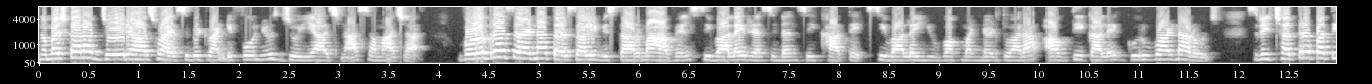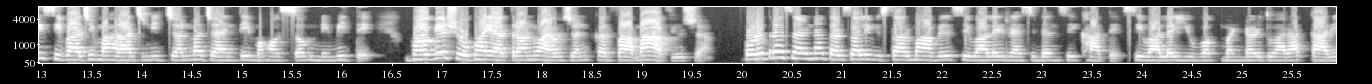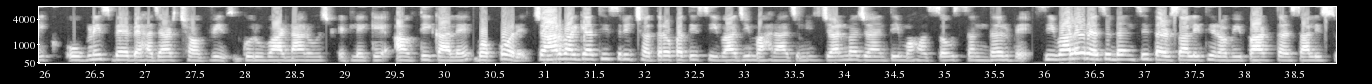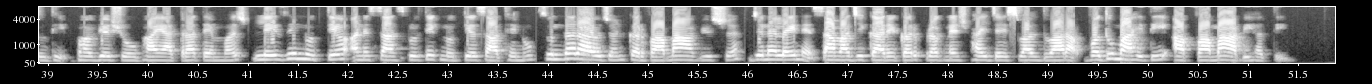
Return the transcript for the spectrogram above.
નમસ્કાર, આપ જોઈ રહ્યા છો આઈસીબી ટ્વેન્ટી ફોર ન્યૂઝ. જોઈએ આજના સમાચાર. વડોદરા શહેરના તરસાલી વિસ્તારમાં આવેલ શિવાલય રેસીડન્સી ખાતે શિવાલય યુવક મંડળ દ્વારા આવતીકાલે ગુરુવારના રોજ શ્રી છત્રપતિ શિવાજી મહારાજની જન્મ જયંતિ મહોત્સવ નિમિત્તે ભવ્ય શોભાયાત્રાનું આયોજન કરવામાં આવ્યું છે. વડોદરા શહેરના તરસાલી વિસ્તારમાં આવેલ શિવાલય રેસીડન્સી ખાતે શિવાલય યુવક મંડળ દ્વારા તારીખ ઓગણીસ બે બે હજાર છવ્વીસ, ગુરુવારના રોજ એટલે કે આવતીકાલે બપોરે ચાર વાગ્યાથી શ્રી છત્રપતિ શિવાજી મહારાજની જન્મ જયંતિ મહોત્સવ સંદર્ભે શિવાલય રેસીડન્સી તરસાલીથી રવિ પાર્ક તરસાલી સુધી ભવ્ય શોભાયાત્રા તેમજ લેઝી નૃત્ય અને સાંસ્કૃતિક નૃત્ય સાથેનું સુંદર આયોજન કરવામાં આવ્યું છે, જેને લઈને સામાજિક કાર્યકર પ્રજ્ઞેશભાઈ જયસ્વાલ દ્વારા વધુ માહિતી આપવામાં આવી હતી.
